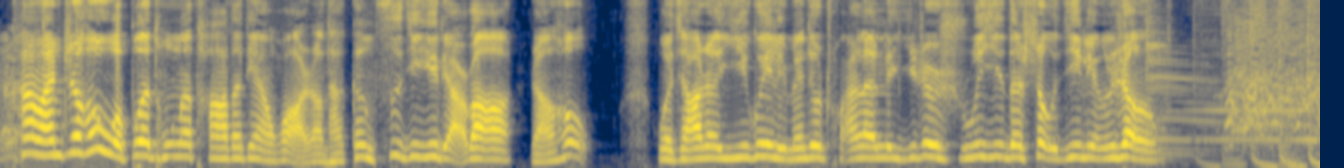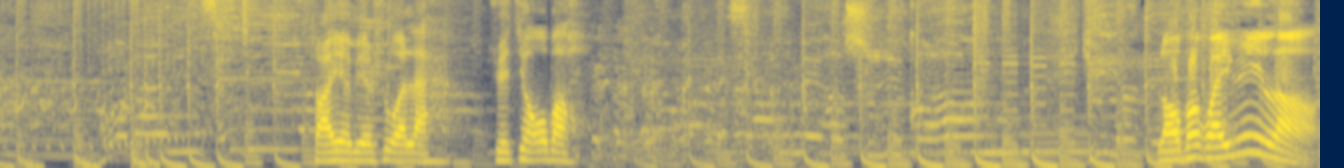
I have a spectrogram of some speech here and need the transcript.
看完之后，我拨通了他的电话，让他更刺激一点吧。然后我家这衣柜里面就传来了一阵熟悉的手机铃声。啥也别说了，绝交吧。老婆怀孕了，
